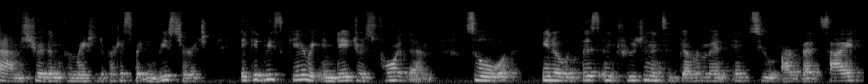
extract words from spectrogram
um, share the information to participate in research, it could be scary and dangerous for them. So, you know, this intrusion into government, into our bedside,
